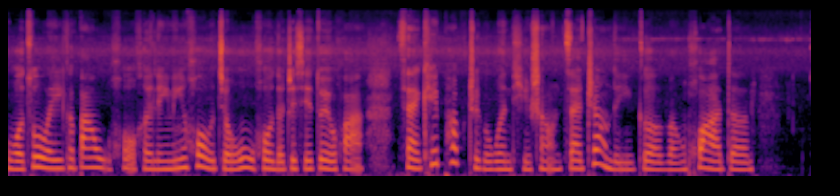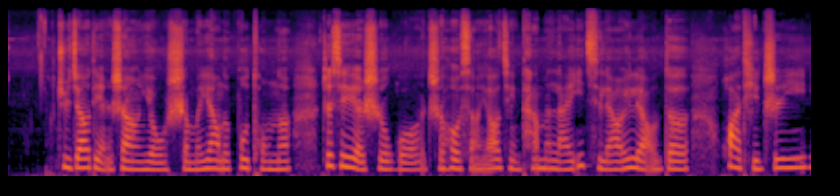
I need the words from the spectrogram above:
我作为一个八五后和零零后、九五后的这些对话，在 K-pop 这个问题上，在这样的一个文化的聚焦点上有什么样的不同呢？这些也是我之后想邀请他们来一起聊一聊的话题之一。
